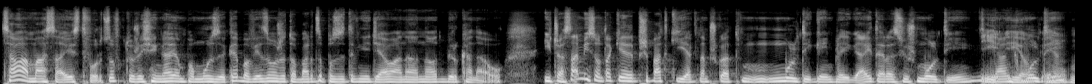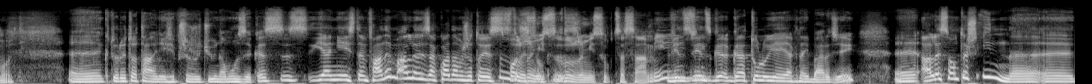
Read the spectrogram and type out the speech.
cała masa jest twórców, którzy sięgają po muzykę, bo wiedzą, że to bardzo pozytywnie działa na, na odbiór kanału. I czasami są takie przypadki, jak na przykład Multi Gameplay Guy, teraz już Multi, Young, Young Multi, Young multi. E, który totalnie się przerzucił na muzykę. Z, z, ja nie jestem fanem, ale zakładam, że to jest z dużymi, sukces. z dużymi sukcesami. Więc, więc gratuluję jak najbardziej. E, ale są też inne, e,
